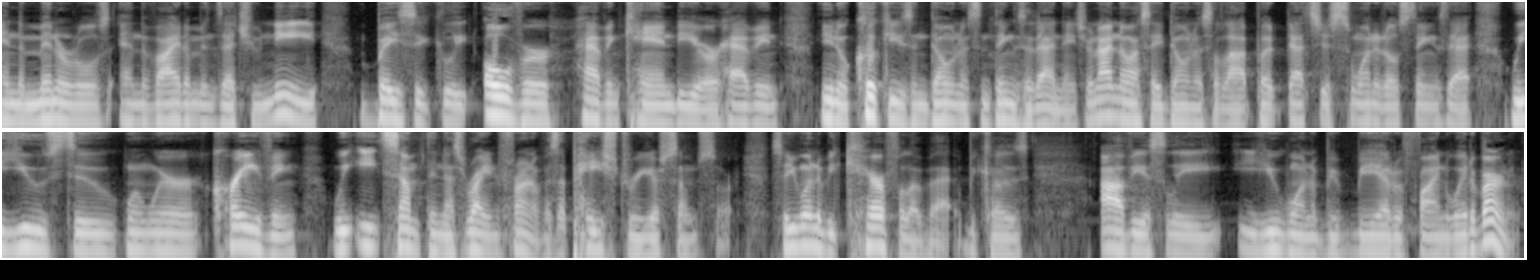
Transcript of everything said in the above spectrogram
and the minerals and the vitamins that you need basically over having candy or having you know cookies and donuts and things of that nature. And i know i say donuts a lot but that's just one of those things that we use to when we're craving we eat something that's right in front of us a pastry or some sort. So you want to be careful of that because obviously you want to be, be able to find a way to burn it.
